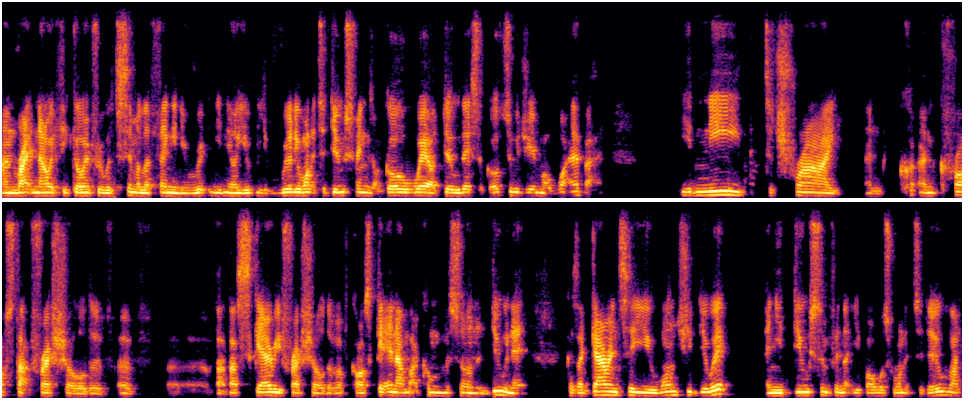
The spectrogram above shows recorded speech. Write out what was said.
And right now, if you're going through a similar thing and you re- you know you, you really wanted to do things or go away or do this or go to a gym or whatever, you need to try and and cross that threshold of of that, that scary threshold of of course getting out that comfort zone and doing it. Because I guarantee you once you do it and you do something that you've always wanted to do like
